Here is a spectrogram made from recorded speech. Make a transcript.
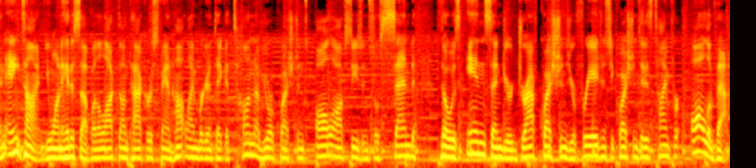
And anytime you want to hit us up on the Locked On Packers fan hotline, we're going to take a ton of your questions all off season. So send those in. Send your draft questions, your free agency questions. It is time for all of that.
